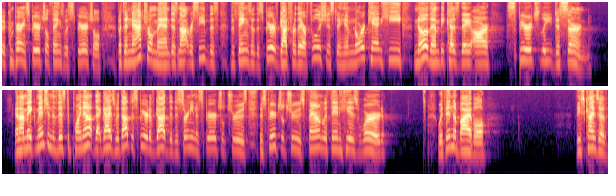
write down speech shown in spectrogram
uh, comparing spiritual things with spiritual. But the natural man does not receive this, the things of the Spirit of God, for they are foolishness to him, nor can he know them because they are spiritually discerned. And I make mention of this to point out that, guys, without the Spirit of God, the discerning of spiritual truths, the spiritual truths found within His Word, within the Bible, these kinds of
